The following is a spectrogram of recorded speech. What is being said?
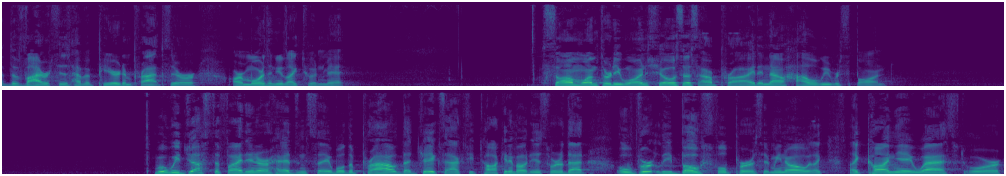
the viruses have appeared, and perhaps there are, are more than you'd like to admit. Psalm 131 shows us our pride, and now how will we respond? Will we justify it in our heads and say, well, the proud that Jake's actually talking about is sort of that overtly boastful person, you know, like, like Kanye West or,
